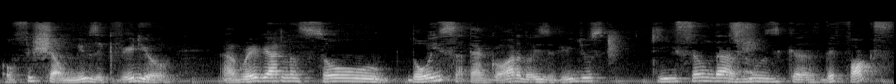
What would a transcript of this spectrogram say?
Official Music Video. A Graveyard lançou dois até agora, dois vídeos que são das músicas The Fox,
